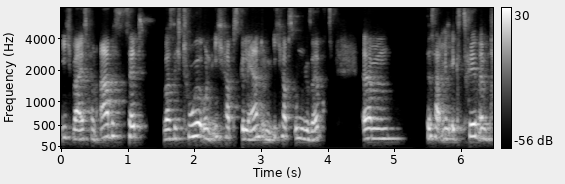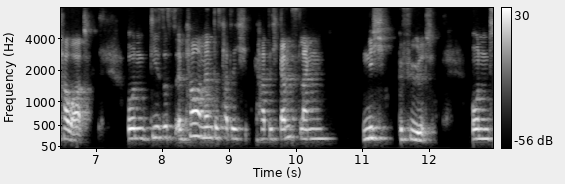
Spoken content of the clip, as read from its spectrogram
ich weiß von A bis Z, was ich tue und ich habe es gelernt und ich habe es umgesetzt, ähm, das hat mich extrem empowered. Und dieses Empowerment, das hatte ich, hatte ich ganz lang nicht gefühlt. Und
